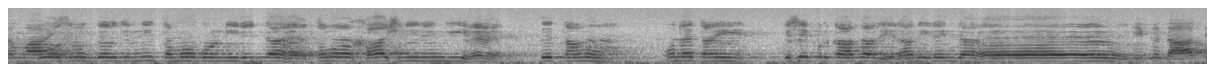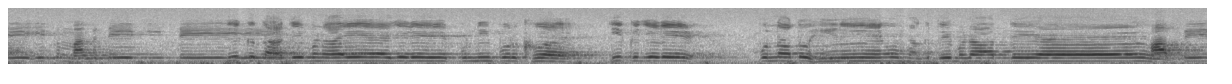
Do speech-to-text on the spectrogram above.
ਤਮਾਈ ਉਸ ਨੂੰ ਦਿਲ ਜਿੰਨੀ ਤਮੋ ਗੁਣ ਨਹੀਂ ਰਹਿੰਦਾ ਹੈ ਤਮੋ ਖਾਸ਼ ਨਹੀਂ ਰਹਿੰਦੀ ਹੈ ਤੇ ਤਮ ਉਹਨੇ ਤਾਈ ਕਿਸੇ ਪ੍ਰਕਾਰ ਦਾ ਹਨੇਰਾ ਨਹੀਂ ਰਹਿੰਦਾ ਹੈ। ਇੱਕ ਦਾਤੇ ਇੱਕ ਮੰਗਤੇ ਇੱਕ ਦਾਦੇ ਬਣਾਏ ਹੈ ਜਿਹੜੇ ਪੁੰਨੀ ਪੁਰਖ ਹੈ ਇੱਕ ਜਿਹੜੇ ਪੁੰਨਾ ਤੋਂ ਹੀਣੇ ਹੈ ਉਹ ਮੰਗਤੇ ਬਣਾਤੇ ਐ। ਆਪੇ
